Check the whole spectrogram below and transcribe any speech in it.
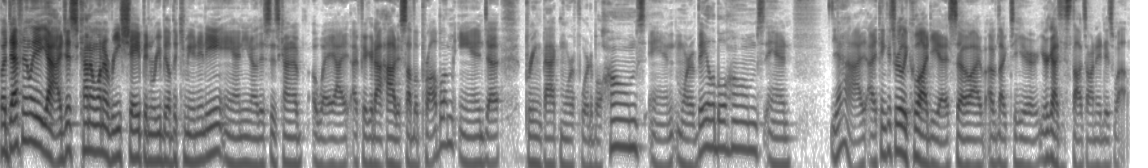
but definitely, yeah, I just kind of want to reshape and rebuild the community. And, you know, this is kind of a way I, I figured out how to solve a problem and uh, bring back more affordable homes and more available homes. And yeah, I, I think it's a really cool idea. So I, I would like to hear your guys' thoughts on it as well.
